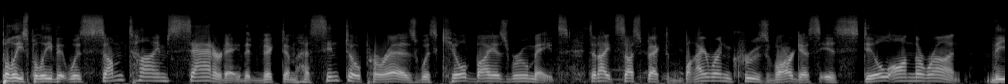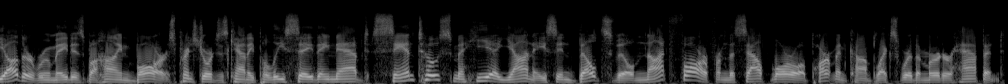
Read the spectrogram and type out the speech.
Police believe it was sometime Saturday that victim Jacinto Perez was killed by his roommates. Tonight, suspect Byron Cruz Vargas is still on the run. The other roommate is behind bars. Prince George's County Police say they nabbed Santos Mejia Yanes in Beltsville, not far from the South Laurel apartment complex where the murder happened.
